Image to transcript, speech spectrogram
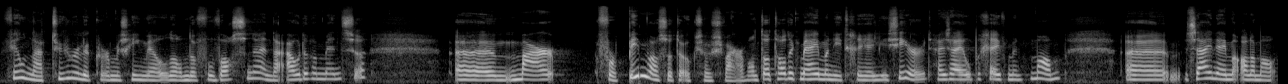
veel natuurlijker misschien wel dan de volwassenen en de oudere mensen. Ehm, maar voor Pim was het ook zo zwaar, want dat had ik me helemaal niet gerealiseerd. Hij zei op een gegeven moment: Mam, eh, zij nemen allemaal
